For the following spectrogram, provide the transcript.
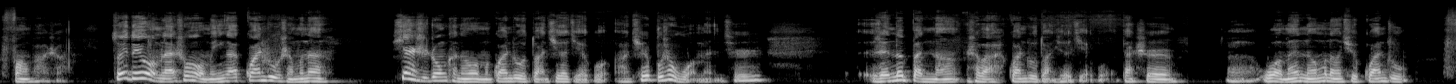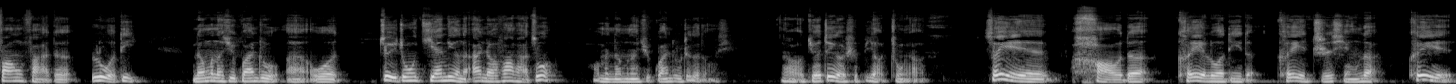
方法上。所以对于我们来说，我们应该关注什么呢？现实中可能我们关注短期的结果啊，其实不是我们，其实人的本能是吧？关注短期的结果，但是呃，我们能不能去关注方法的落地？能不能去关注啊？我最终坚定的按照方法做，我们能不能去关注这个东西？啊，我觉得这个是比较重要的。所以，好的可以落地的、可以执行的、可以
